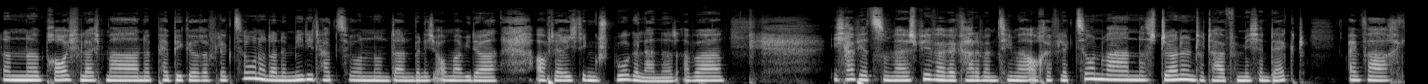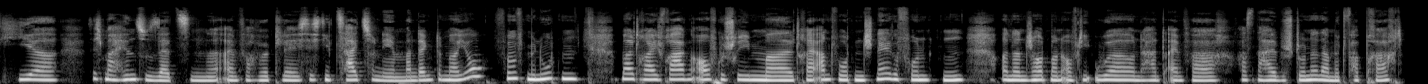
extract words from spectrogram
Dann äh, brauche ich vielleicht mal eine peppige Reflexion oder eine Meditation und dann bin ich auch mal wieder auf der richtigen Spur gelandet. Aber ich habe jetzt zum Beispiel, weil wir gerade beim Thema auch Reflexion waren, das Journalen total für mich entdeckt einfach hier sich mal hinzusetzen, einfach wirklich sich die Zeit zu nehmen. Man denkt immer, jo, fünf Minuten, mal drei Fragen aufgeschrieben, mal drei Antworten schnell gefunden. Und dann schaut man auf die Uhr und hat einfach fast eine halbe Stunde damit verbracht,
